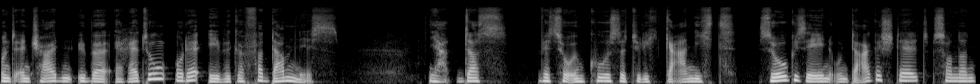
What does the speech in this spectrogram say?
und entscheiden über Errettung oder ewige Verdammnis. Ja, das wird so im Kurs natürlich gar nicht so gesehen und dargestellt, sondern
